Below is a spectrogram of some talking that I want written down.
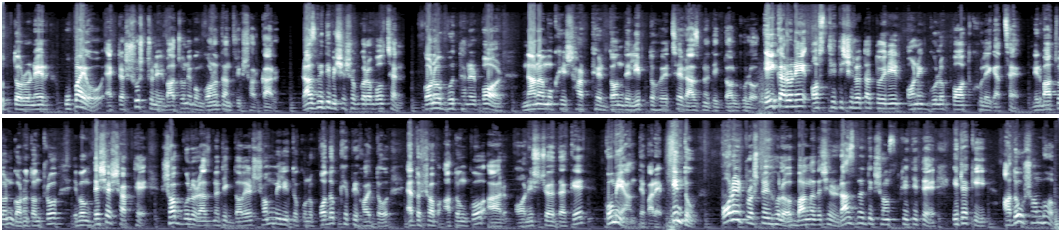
উত্তরণের উপায়ও একটা সুষ্ঠু নির্বাচন এবং গণতান্ত্রিক সরকার। রাজনীতি বিশেষজ্ঞরা বলছেন গণ অভ্যুত্থানের পর নানামুখী স্বার্থের দ্বন্দ্বে লিপ্ত হয়েছে রাজনৈতিক দলগুলো। এই কারণে অস্থিতিশীলতা তৈরির অনেকগুলো পথ খুলে গেছে। নির্বাচন, গণতন্ত্র এবং দেশের স্বার্থে সবগুলো রাজনৈতিক দলের সম্মিলিত কোনো পদক্ষেপই হয়তো এত সব আতঙ্ক আর অনিশ্চয়তাকে কমিয়ে আনতে পারে। কিন্তু পরের প্রশ্নই হলো, বাংলাদেশের রাজনৈতিক সংস্কৃতিতে এটা কি আদৌ সম্ভব?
